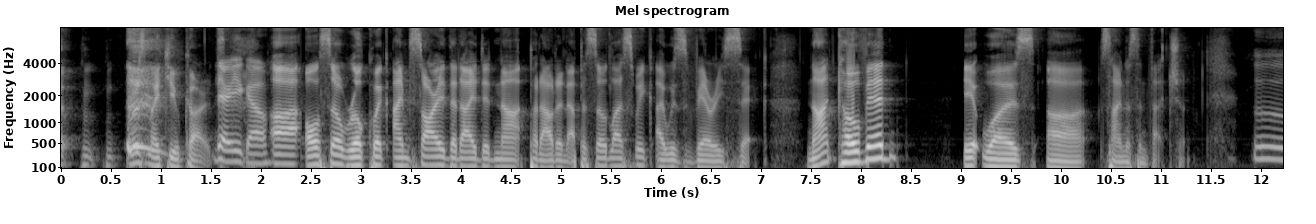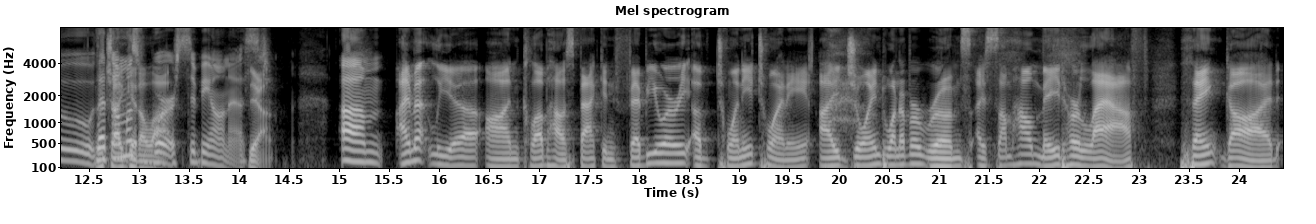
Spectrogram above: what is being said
Where's my cue card? There you go. Uh, also, real quick, I'm sorry that I did not put out an episode last week. I was very sick. Not COVID, it was uh, sinus infection. Ooh, that's almost get a lot. worse to be honest. Yeah. Um, I met Leah on Clubhouse back in February of 2020. I joined one of her rooms. I somehow made her laugh. Thank God.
